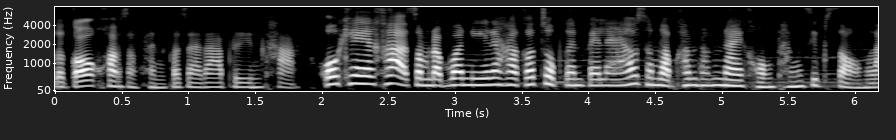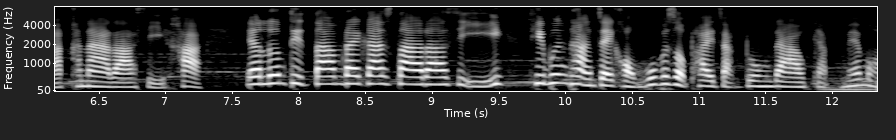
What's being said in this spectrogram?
แล้วก็ความสัมพันธ์ก็จะราบรื่นค่ะ โอเคค่ะสำหรับวันนี้นะคะ ก็จบกันไปแล้วสำหรับคำทำนายของทั้ง 12 ลัคนาราศีค่ะ อย่าลืมติดตามรายการสตาร์ราศีที่พึ่งทางใจของผู้ประสบภัยจากดวงดาวกับแม่หมอ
